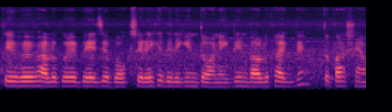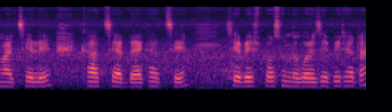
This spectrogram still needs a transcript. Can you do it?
তো এভাবে ভালো করে ভেজে বক্সে রেখে দিলে কিন্তু অনেক দিন ভালো থাকবে। তো পাশে আমার ছেলে খাচ্ছে আর দেখাচ্ছে। সে বেশ পছন্দ করেছে পিঠাটা।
